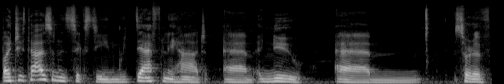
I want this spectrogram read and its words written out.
By 2016, we definitely had um, a new um, sort of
